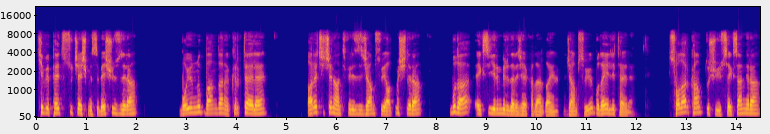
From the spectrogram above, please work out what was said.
Kiwi pet su çeşmesi 500 lira. Boyunluk bandana 40 TL. Araç için antifrizli cam suyu 60 lira. Bu da eksi 21 dereceye kadar dayanıklı cam suyu. Bu da 50 TL. Solar kamp duşu 180 lira.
